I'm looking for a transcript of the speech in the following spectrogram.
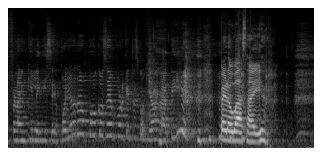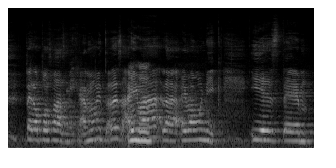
Frankie le dice, pues yo tampoco sé por qué te escogieron a ti, Pero vas a ir. pero pues vas, mija, ¿no? Entonces ahí, va, la- ahí va Monique. Y este...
